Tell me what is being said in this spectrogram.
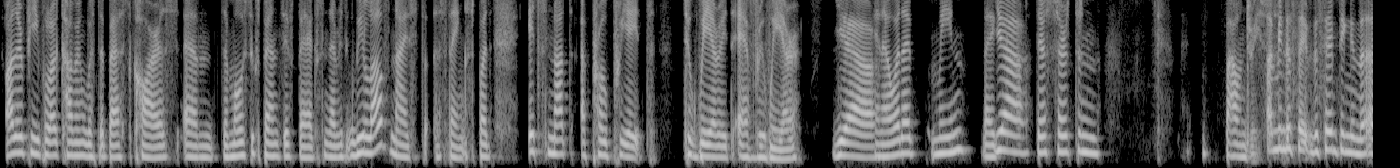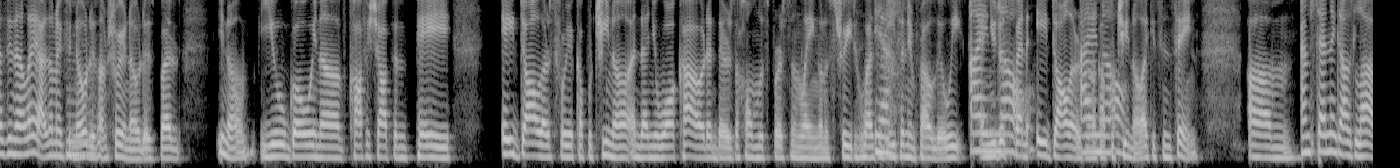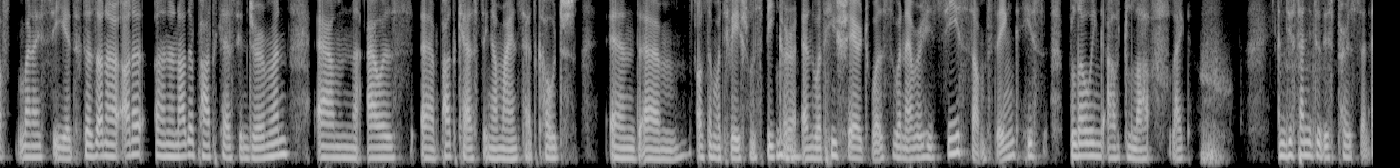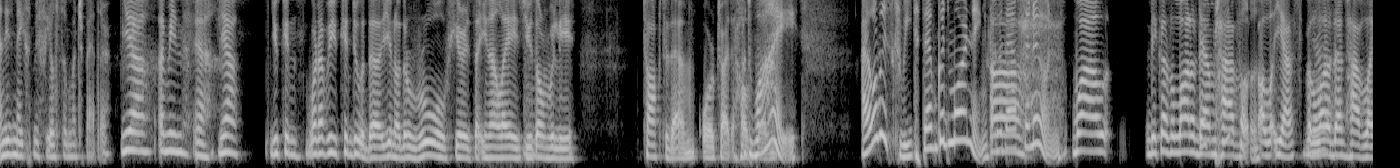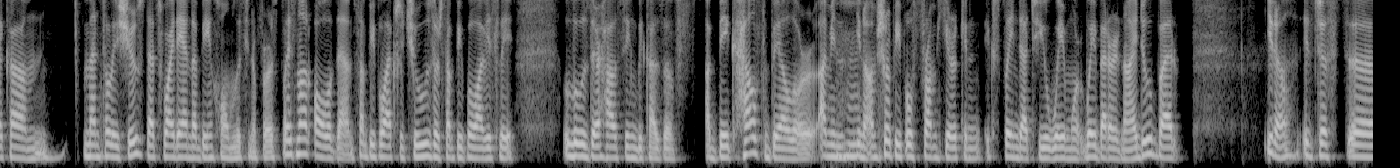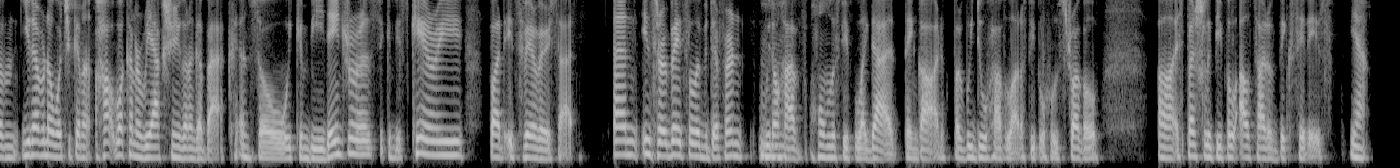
other people are coming with the best cars and the most expensive bags and everything. We love nice th- things, but it's not appropriate to wear it everywhere. Yeah. You know what I mean? Like, yeah. There's certain boundaries. I mean, the same the same thing in the, as in LA. I don't know if you mm. noticed. I'm sure you noticed, but you know, you go in a coffee shop and pay eight dollars for your cappuccino, and then you walk out, and there's a homeless person laying on the street who hasn't yeah. eaten in probably a week, I and you know. just spend eight dollars on I a know. cappuccino. Like it's insane. Um, I'm sending out love when I see it because on, a, on, a, on another podcast in German, um, I was uh, podcasting a mindset coach, and um, also motivational speaker. Mm-hmm. And what he shared was whenever he sees something, he's blowing out love, like, and you send it to this person, and it makes me feel so much better. Yeah, I mean, yeah, yeah, you can whatever you can do. The you know the rule here is that in LA is you mm. don't really talk to them or try to help. But why? Them. I always greet them. Good morning. Good uh, afternoon. Well, because a lot of They're them people. have a, yes, but yeah. a lot of them have like um mental issues. That's why they end up being homeless in the first place. Not all of them. Some people actually choose, or some people obviously lose their housing because of a big health bill. Or I mean, mm-hmm. you know, I'm sure people from here can explain that to you way more, way better than I do. But you know, it's just um, you never know what you're gonna, how, what kind of reaction you're gonna get back, and so it can be dangerous, it can be scary, but it's very, very sad. And in Serbia, it's a little bit different. Mm-hmm. We don't mm-hmm. have homeless people like that, thank God. But we do have a lot of people who struggle, uh, especially people outside of big cities. Yeah.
